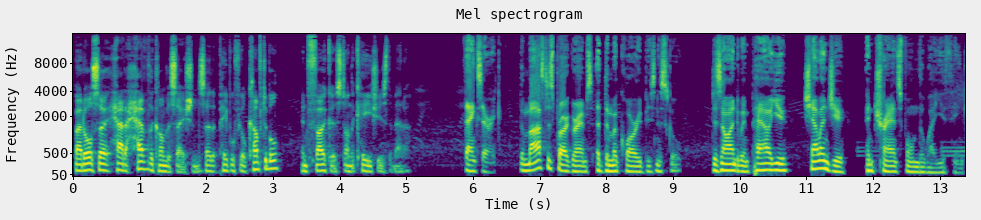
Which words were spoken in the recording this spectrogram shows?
but also how to have the conversation so that people feel comfortable and focused on the key issues that matter. Thanks, Eric. The master's programs at the Macquarie Business School, designed to empower you, challenge you, and transform the way you think.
